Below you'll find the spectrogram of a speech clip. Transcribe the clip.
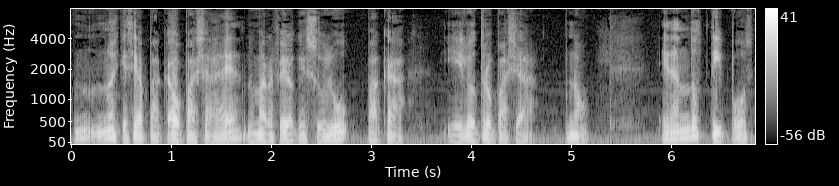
No es que sea Pacá o allá, ¿eh? No me refiero a que Zulu Pacá y el otro allá. No. Eran dos tipos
